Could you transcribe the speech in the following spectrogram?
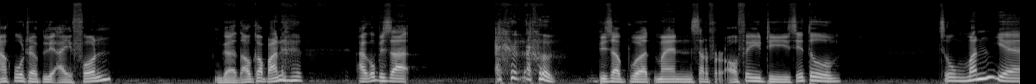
aku udah beli iPhone nggak tahu kapan aku bisa bisa buat main server OV di situ. Cuman ya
